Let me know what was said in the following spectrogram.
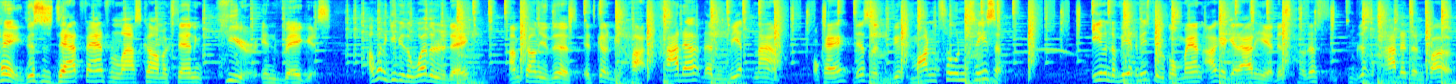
Hey, this is Dat Phan from Last Comic Standing here in Vegas. I'm gonna give you the weather today. I'm telling you this, it's gonna be hot. Hotter than Vietnam, okay? This is monsoon season. Even the Vietnamese people go, man, I gotta get out of here. This, this, this is hotter than fire.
